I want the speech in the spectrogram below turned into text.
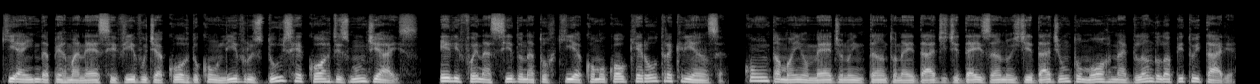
que ainda permanece vivo de acordo com livros dos recordes mundiais. Ele foi nascido na Turquia como qualquer outra criança, com um tamanho médio no entanto na idade de 10 anos de idade um tumor na glândula pituitária,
